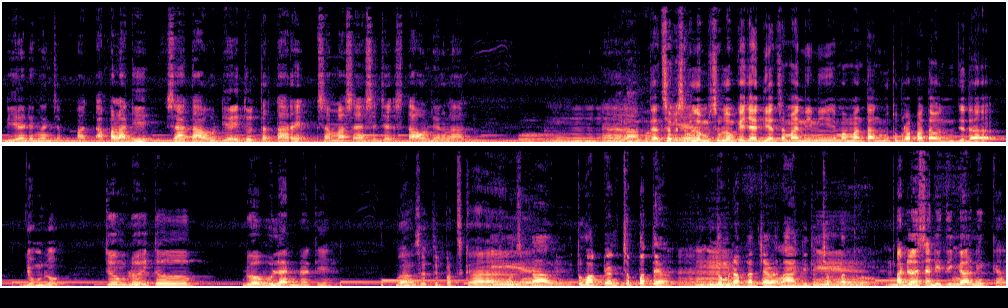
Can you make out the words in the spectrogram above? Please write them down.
dia dengan cepat. Apalagi saya tahu dia itu tertarik sama saya sejak setahun yang lalu. Hmm. Nah, Dan se- Iya. sebelum sebelum kejadian sama Nini sama mantanmu tuh berapa tahun jeda jomblo? jomblo itu dua bulan berarti ya? Bang, cepat sekali. sekali. Itu waktu yang cepet ya? Itu mendapatkan cewek lagi itu cepet loh. Padahal saya ditinggal nikah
